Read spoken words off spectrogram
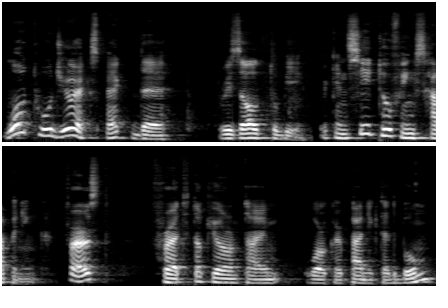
What would you expect the result to be? We can see two things happening. First, thread Tokio time worker panicked at boom,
